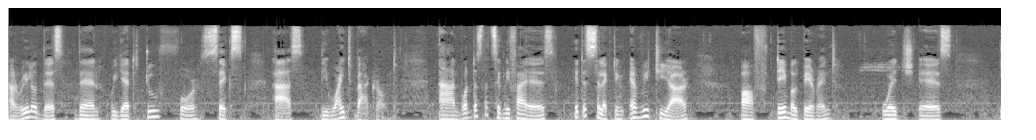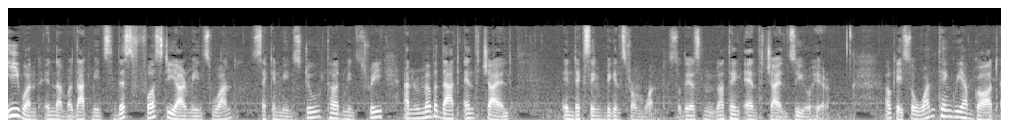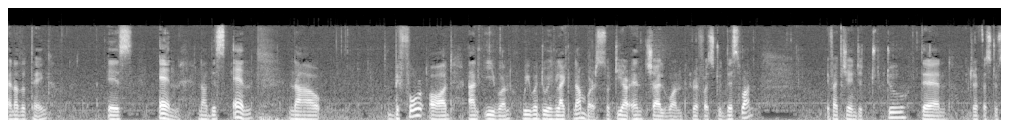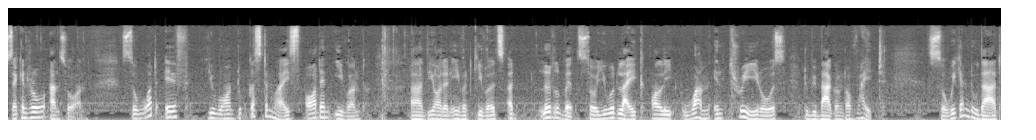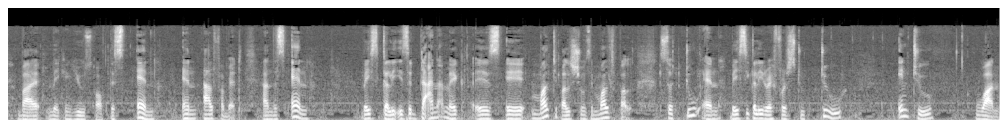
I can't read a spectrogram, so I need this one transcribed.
and reload this then we get 246 as the white background. And what does that signify is it is selecting every tr of table parent which is even in number. That means this first tr means 1 second means 2 third means 3 and remember that nth child indexing begins from 1 so there's nothing nth child 0 here. Okay so one thing we have got another thing is n. Now this n now before odd and even we were doing like numbers. So trn child 1 refers to this one. If I change it to 2 then it refers to second row and so on. So what if you want to customize odd and even uh, the odd and even keywords a little bit? So you would like only one in three rows to be background of white. So we can do that by making use of this n n alphabet. And this n basically is a dynamic is a multiple shows a multiple. So 2n basically refers to 2 into 1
